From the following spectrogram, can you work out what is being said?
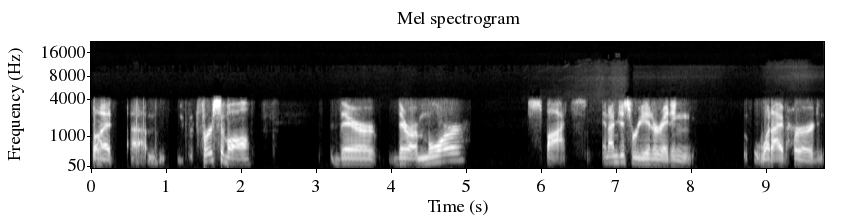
But um, first of all, there there are more spots, and I'm just reiterating what I've heard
